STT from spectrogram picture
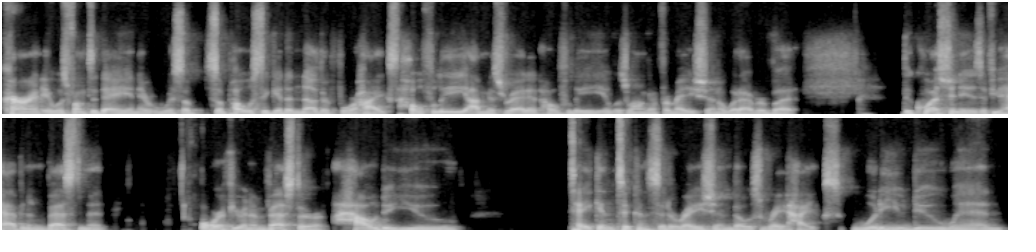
current. It was from today, and they were su- supposed to get another four hikes. Hopefully, I misread it. Hopefully, it was wrong information or whatever. But the question is if you have an investment or if you're an investor, how do you take into consideration those rate hikes? What do you do when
